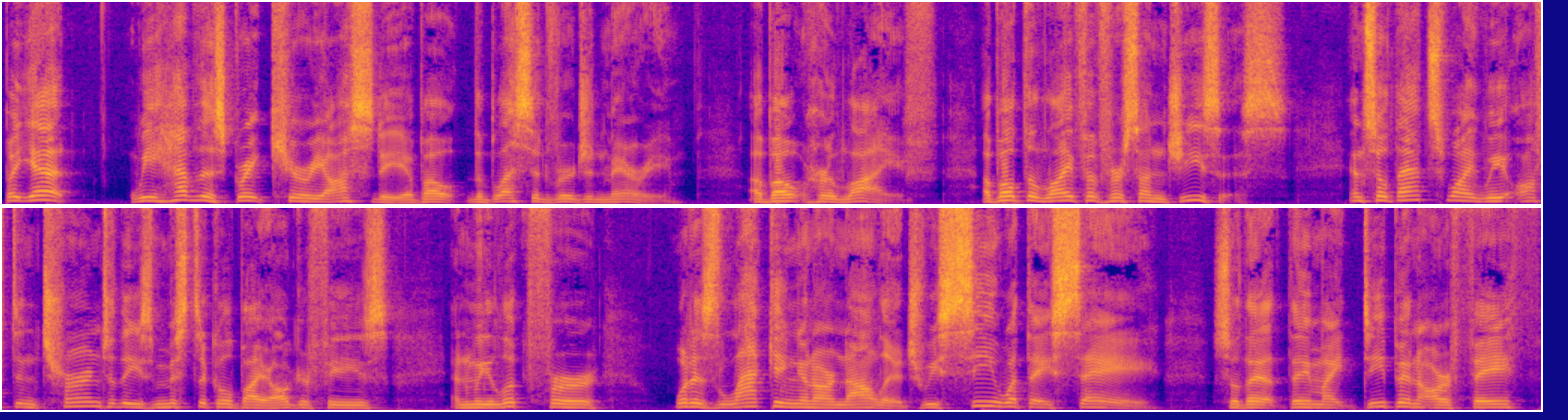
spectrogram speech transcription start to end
But yet, we have this great curiosity about the Blessed Virgin Mary, about her life, about the life of her son Jesus. And so that's why we often turn to these mystical biographies and we look for what is lacking in our knowledge. We see what they say, so that they might deepen our faith,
